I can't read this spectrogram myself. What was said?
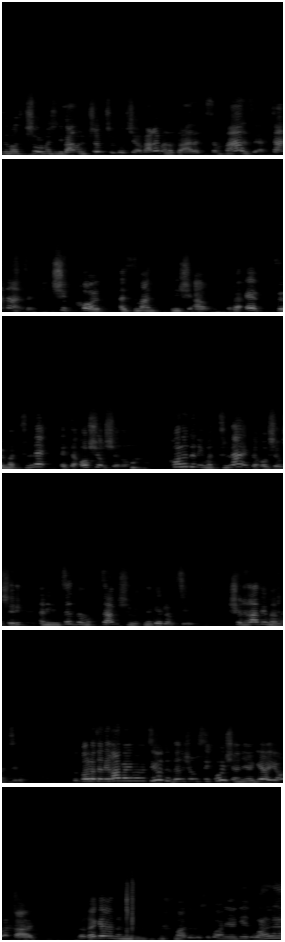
זה מאוד קשור למה שדיברנו, אני חושבת, שבוע שעבר עם על אותו, על הצמא הזה, התנא הזה, שכל הזמן נשאר רעב ומתנה את האושר שלו. כל עוד אני מתנה את האושר שלי, אני נמצאת במצב שמתנגד למציאות, שרב עם המציאות. וכל עוד אני רבה עם המציאות, אז אין שום סיכוי שאני אגיע יום אחד לרגע הנחמד הזה, שבו אני אגיד, וואלה,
